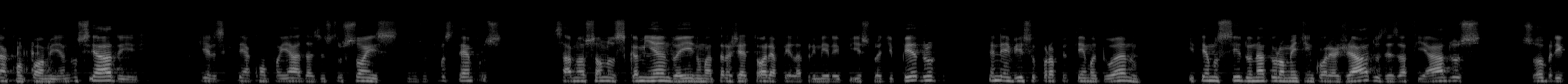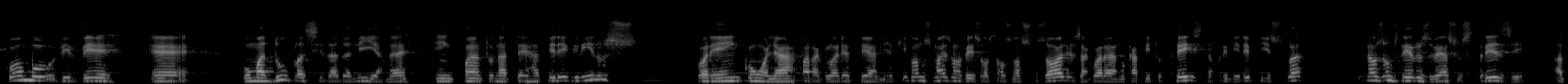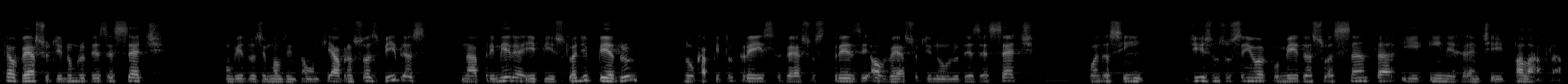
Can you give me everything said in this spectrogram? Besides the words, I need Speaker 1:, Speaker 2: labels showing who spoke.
Speaker 1: já conforme anunciado, e aqueles que têm acompanhado as instruções nos últimos tempos, sabe, nós estamos caminhando aí numa trajetória pela primeira epístola de Pedro, tendo em vista o próprio tema do ano, e temos sido naturalmente encorajados, desafiados sobre como viver é, uma dupla cidadania, né? enquanto na terra peregrinos, porém com olhar para a glória eterna. E aqui vamos mais uma vez voltar os nossos olhos, agora no capítulo 3 da primeira epístola, nós vamos ler os versos 13 até o verso de número 17. Convido os irmãos então que abram suas Bíblias na primeira epístola de Pedro, no capítulo 3, versos 13 ao verso de número 17, quando assim diz-nos o Senhor por meio da sua santa e inerrante palavra.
